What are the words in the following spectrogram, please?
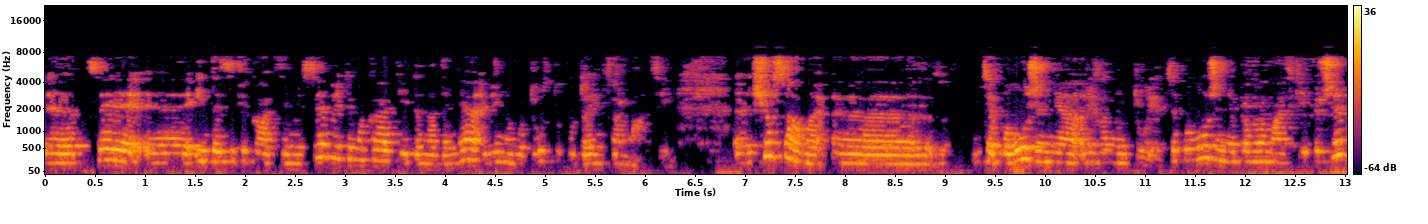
Е, Це е, інтенсифікація місцевої демократії та надання вільного доступу до інформації. Е, Що саме це положення регламентує? Це положення про громадський бюджет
